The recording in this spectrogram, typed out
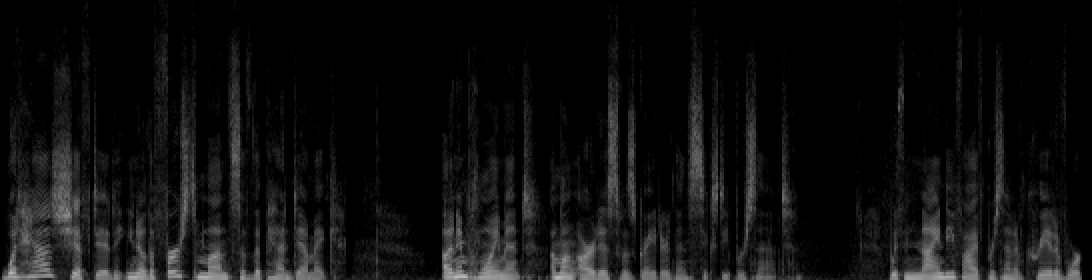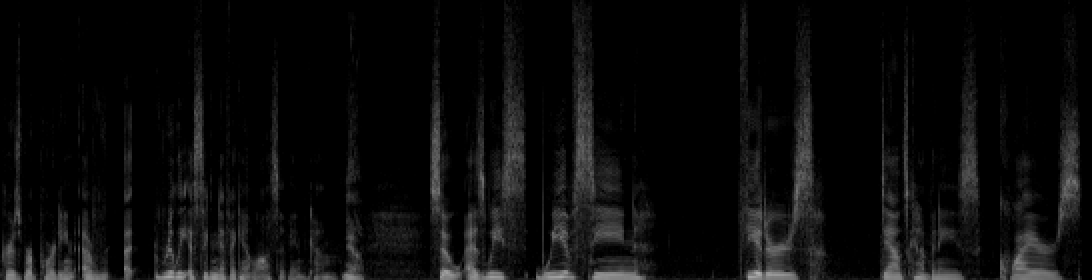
What has shifted, you know, the first months of the pandemic, unemployment among artists was greater than 60%, with 95% of creative workers reporting a, a- really a significant loss of income. Yeah. So as we we have seen theaters, dance companies, choirs,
